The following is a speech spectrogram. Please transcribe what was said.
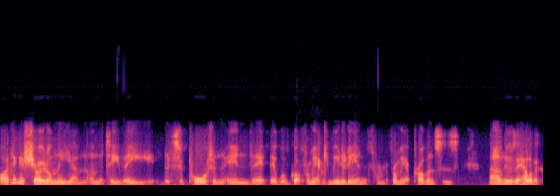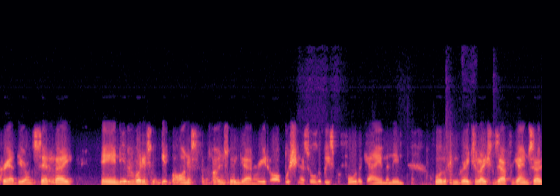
I think it showed on the um, on the TV the support and, and that, that we've got from our community and from, from our provinces. Um, there was a hell of a crowd there on Saturday, and everybody's been getting behind us. The phone's been going red hot, wishing us all the best before the game, and then all the congratulations after the game. So,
